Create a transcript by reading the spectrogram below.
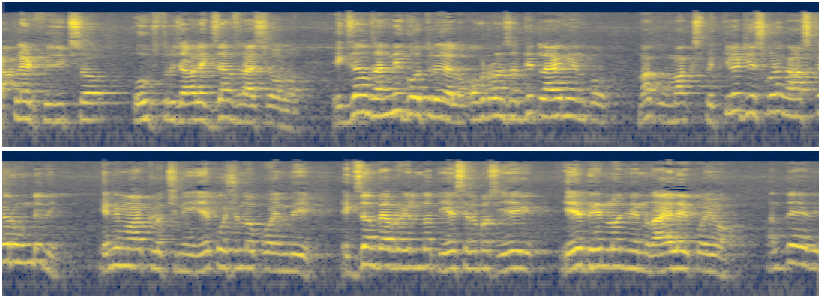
అప్లైడ్ ఫిజిక్స్ ఊప్స్ త్రూ చాలా ఎగ్జామ్స్ రాసేవాళ్ళం. ఎగ్జామ్స్ అన్ని గోతులు వేయాలి ఒకటి రెండు సబ్జెక్ట్ లాగినాయి అనుకో మాకు మాకు స్పెక్యులేట్ చేసుకోవడానికి ఆస్కారం ఉండేది. ఎన్ని మార్కులు వచ్చినాయి ఏ క్వశ్చన్లో పోయింది ఎగ్జామ్ పేపర్కి వెళ్ళిన తర్వాత ఏ సిలబస్ ఏ ఏ దేనిలో నేను రాయలేకపోయాం. అంతే అది.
